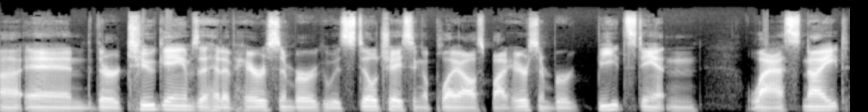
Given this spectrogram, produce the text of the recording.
uh, and they're two games ahead of Harrisonburg, who is still chasing a playoff spot. Harrisonburg beat Staunton last night,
